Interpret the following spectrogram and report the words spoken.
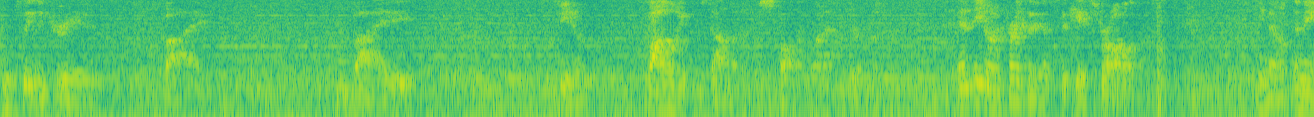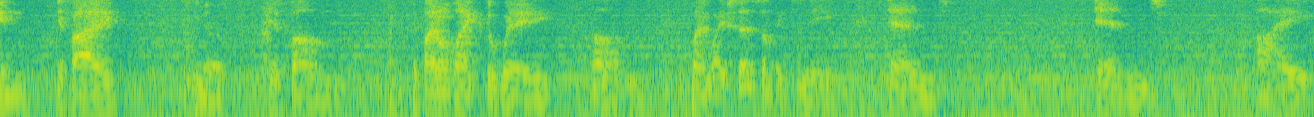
completely created by by you know following those dominoes, falling one after another. And you know, and frankly, that's the case for all of us. You know, I mean, if I, you know, if, um, if I don't like the way um, my wife says something to me, and and I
